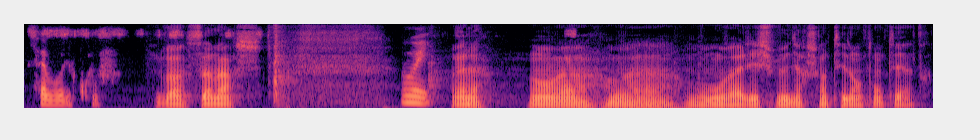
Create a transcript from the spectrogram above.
Ça vaut le coup. Bon, ça marche. Oui. Voilà. On va, on va, on va aller venir chanter dans ton théâtre.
